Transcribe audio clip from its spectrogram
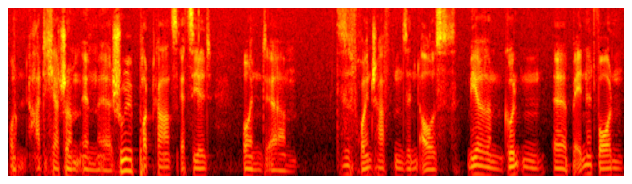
und hatte ich ja schon im äh, Schulpodcast erzählt und ähm, diese Freundschaften sind aus mehreren Gründen äh, beendet worden,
